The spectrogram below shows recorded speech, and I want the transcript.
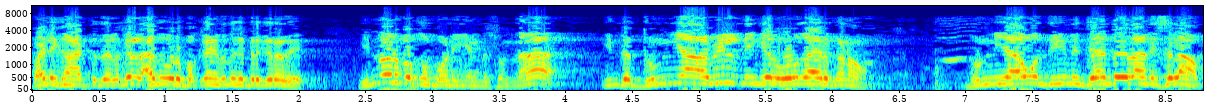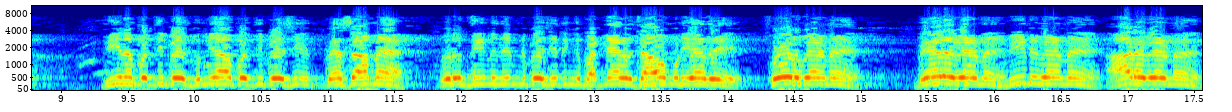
வழிகாட்டுதல்கள் அது ஒரு பக்கம் இருந்துகிட்டு இருக்கிறது. இன்னொரு பக்கம் போனீங்கன்னு சொன்னா இந்த துன்யாவில் நீங்கள் ஒழுங்கா இருக்கணும். துன்யாவும் தீனும் சேர்ந்ததுதான் இஸ்லாம். தீனை பத்தி பேசி துன்யாவை பத்தி பேசி பேசாம வெறும் தீனு தீனு பேசிட்டு இங்க பட்னியாக சாக முடியாது. சோறு வேணும். வேலை வேணும் வீடு வேணும் ஆட வேணும்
